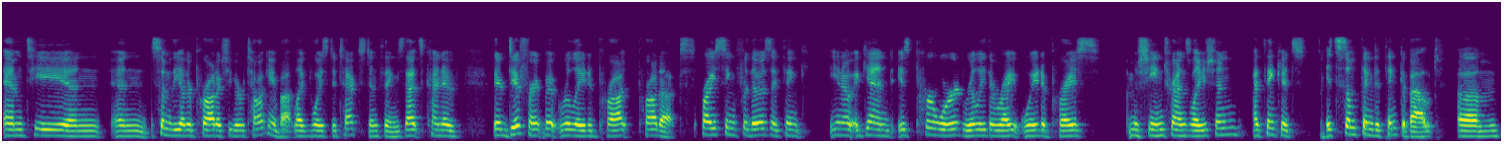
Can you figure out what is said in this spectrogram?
MT and and some of the other products you were talking about, like voice to text and things. That's kind of they're different but related pro- products. Pricing for those, I think, you know, again, is per word really the right way to price machine translation? I think it's it's something to think about. Um,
